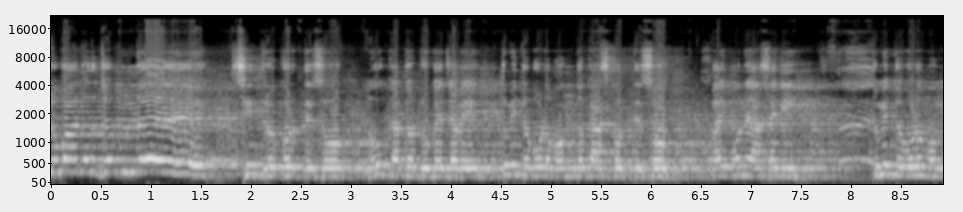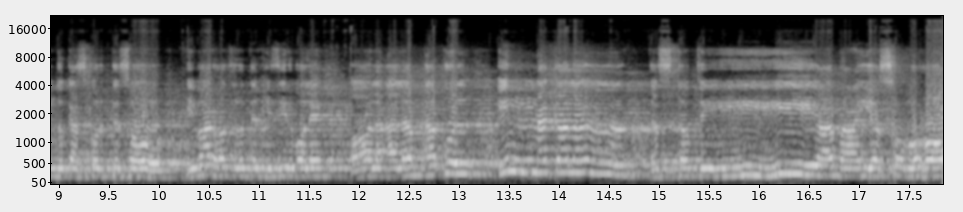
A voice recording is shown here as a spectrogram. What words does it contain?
ডুবানোর জন্য ছিদ্র করতেছো? নৌকা তো ডুবে যাবে, তুমি তো বড় মন্দ কাজ করতেছো। ভাই, মনে আসেনি? তুমি তো বড় মন্দ কাজ করতেছো। এবার হজরতে খিজির বলে অল আলম আকুল ইন্নাকা লান তাস্তাতিআ সবরা।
